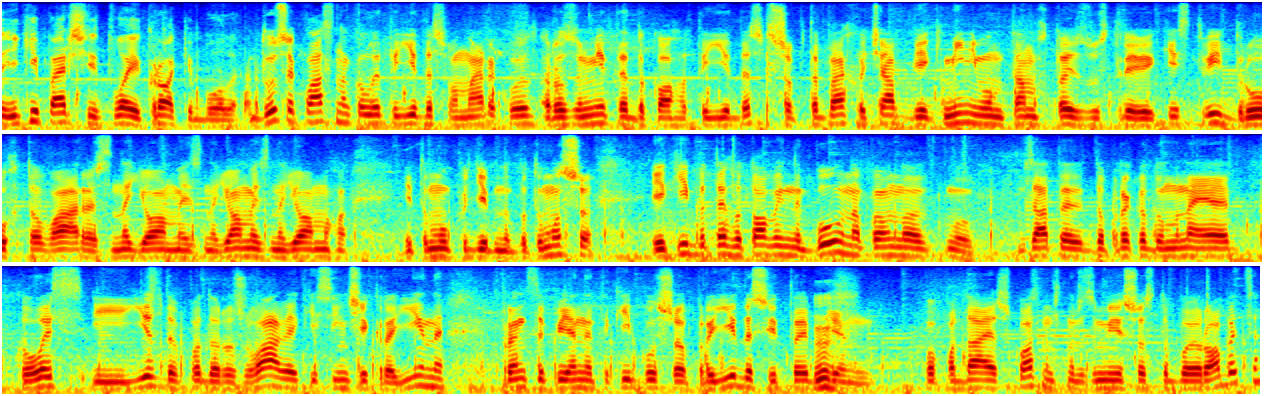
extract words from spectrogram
Які перші твої кроки були? Дуже класно, коли ти їдеш в Америку, розуміти до кого ти їдеш, щоб тебе, хоча б як мінімум, там хтось зустрів, якийсь твій друг, товариш, знайомий, знайомий знайомого і тому подібне. Бо тому що який би ти готовий не був, напевно, ну взяти до прикладу, мене я колись і їздив, подорожував в якісь інші країни. В принципі, я не такий був, що приїдеш і ти блін. Попадаєш в космос, не розумієш, що з тобою робиться.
